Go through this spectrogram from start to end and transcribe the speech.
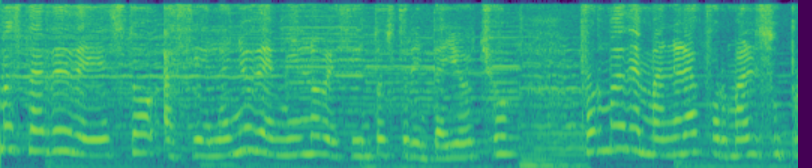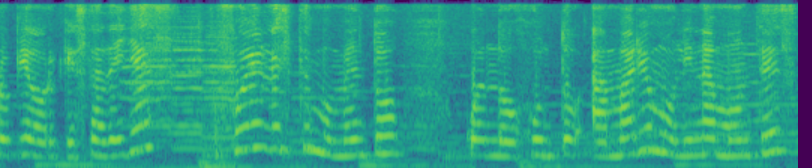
más tarde de esto, hacia el año de 1938, forma de manera formal su propia orquesta de jazz. Fue en este momento cuando junto a Mario Molina Montes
